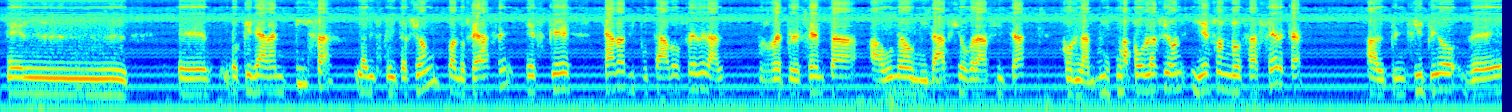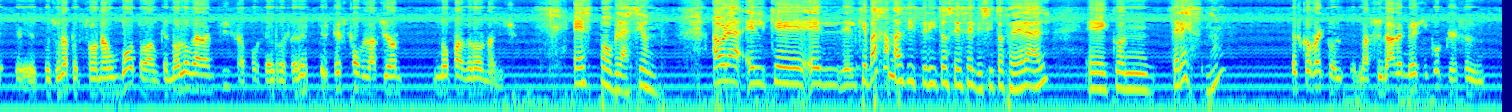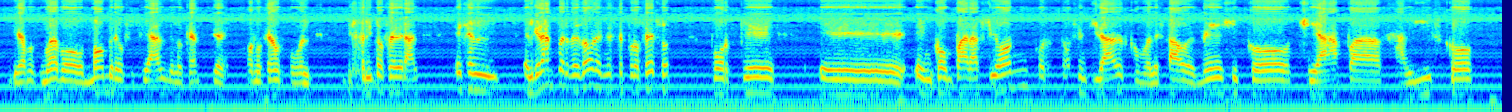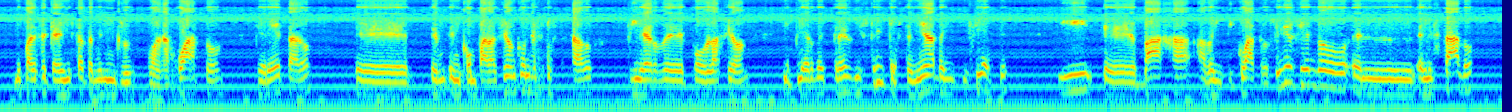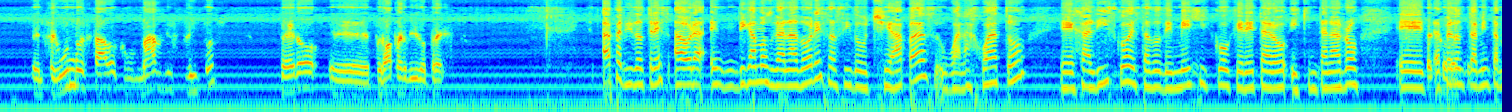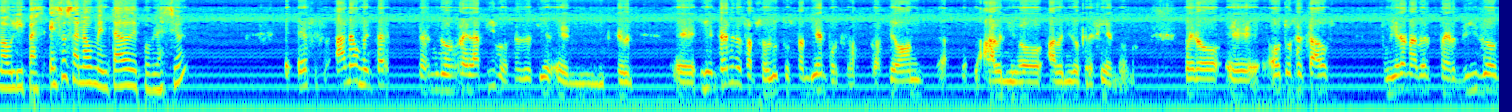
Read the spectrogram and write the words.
el, lo que garantiza la distritación cuando se hace es que cada diputado federal representa a una unidad geográfica con la misma población y eso nos acerca al principio de eh, pues una persona un voto, aunque no lo garantiza, porque el referente es población, no padrón, Alicia. es población. Ahora, el que, el, que baja más distritos es el Distrito Federal, eh, con tres, ¿no? Es correcto. La Ciudad de México, que es el, digamos, nuevo nombre oficial de lo que antes conocíamos como el Distrito Federal, es el, el gran perdedor en este proceso porque eh, en comparación con otras entidades como el Estado de México, Chiapas, Jalisco, me parece que ahí está también incluso Guanajuato, Querétaro, eh, en, comparación con estos estados pierde población y pierde tres distritos, tenía 27 y eh, baja a 24. Sigue siendo el, el estado, el segundo estado con más distritos, pero, eh, pero ha perdido tres ha perdido tres. Ahora, en, digamos, ganadores ha sido Chiapas, Guanajuato, eh, Jalisco, Estado de México, Querétaro y Quintana Roo. Eh, perdón, también Tamaulipas. ¿Esos han aumentado de población? Es, han aumentado en términos relativos, es decir, en, eh, y en términos absolutos también, porque la población ha venido ha venido creciendo. Pero otros estados pudieran haber perdido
